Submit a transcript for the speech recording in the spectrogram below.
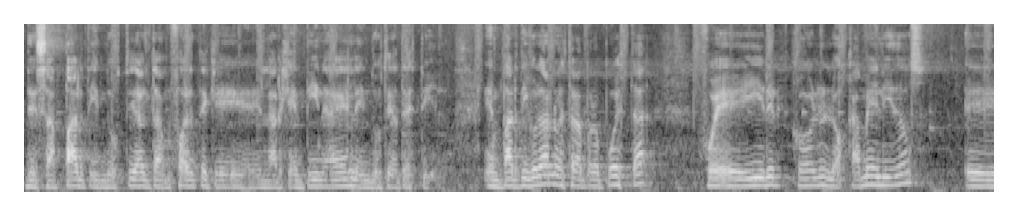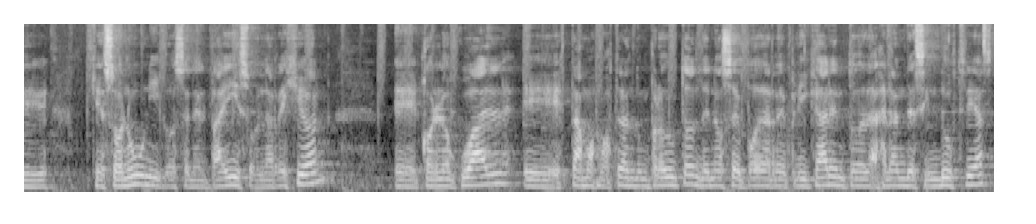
de esa parte industrial tan fuerte que en la Argentina es la industria textil. En particular nuestra propuesta fue ir con los camélidos, eh, que son únicos en el país o en la región, eh, con lo cual eh, estamos mostrando un producto donde no se puede replicar en todas las grandes industrias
